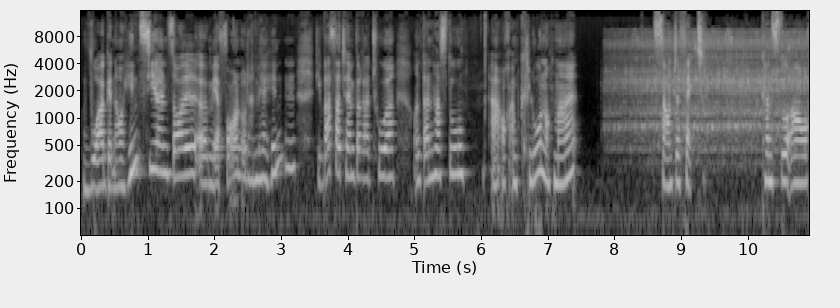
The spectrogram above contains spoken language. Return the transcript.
wo er genau hinzielen soll, äh, mehr vorn oder mehr hinten, die Wassertemperatur. Und dann hast du äh, auch am Klo nochmal Soundeffekt. Kannst du auch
